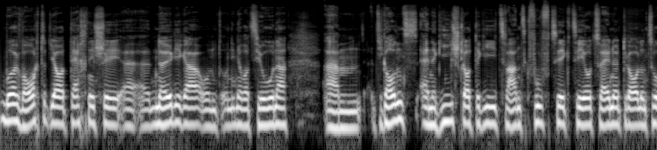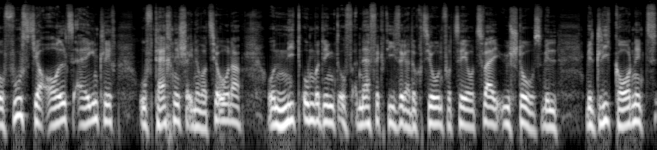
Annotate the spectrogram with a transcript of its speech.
man erwartet ja technische äh, äh, Neuerungen und, und Innovationen. Ähm, die ganze Energiestrategie 2050, CO2-neutral und so, fußt ja alles eigentlich auf technische Innovationen und nicht unbedingt auf eine effektive Reduktion von CO2-Ausstoß, weil, weil die Leute gar nicht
